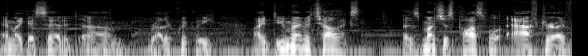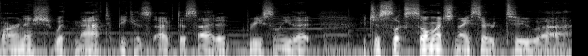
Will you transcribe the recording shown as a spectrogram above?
And like I said, um, rather quickly, I do my metallics as much as possible after I varnish with matte because I've decided recently that it just looks so much nicer to uh,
